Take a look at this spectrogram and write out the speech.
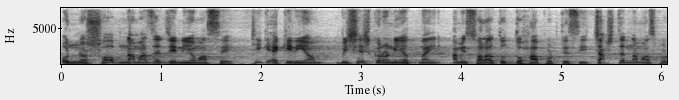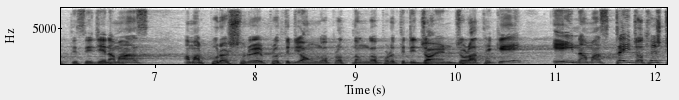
অন্য সব নামাজের যে নিয়ম আছে, ঠিক একই নিয়ম। বিশেষ কোনো নিয়ত নাই। আমি সলাত দোহা পড়তেছি চাষতের নামাজ পড়তেছি। যে নামাজ আমার পুরো শরীরের প্রতিটি অঙ্গ প্রত্যঙ্গ, প্রতিটি জয়েন্ট জোড়া থেকে এই নামাজটাই যথেষ্ট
